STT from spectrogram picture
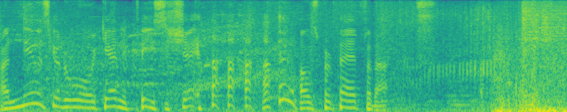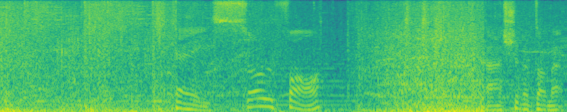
I knew it was going to roar again, you piece of shit. I was prepared for that. Okay, so far... I should have done that.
